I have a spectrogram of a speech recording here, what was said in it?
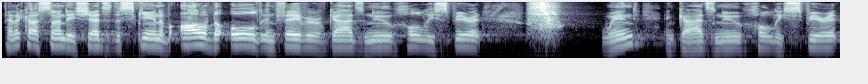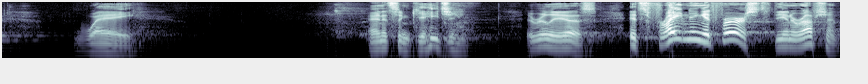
Pentecost Sunday sheds the skin of all of the old in favor of God's new Holy Spirit wind and God's new Holy Spirit way. And it's engaging. It really is. It's frightening at first, the interruption,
